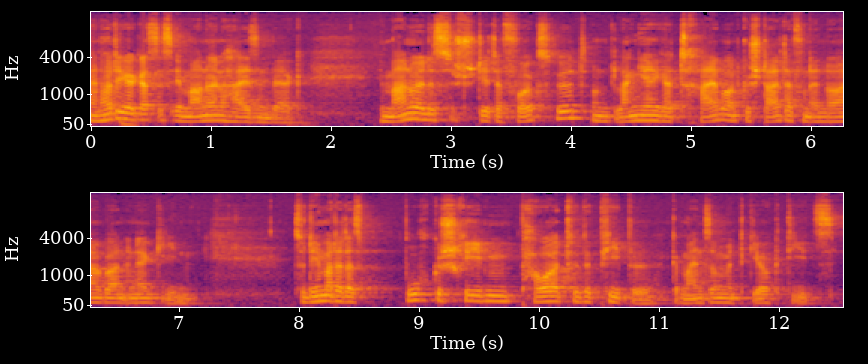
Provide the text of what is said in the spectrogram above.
Mein heutiger Gast ist Emanuel Heisenberg. Emanuel ist studierter Volkswirt und langjähriger Treiber und Gestalter von erneuerbaren Energien. Zudem hat er das Buch geschrieben Power to the People, gemeinsam mit Georg Dietz.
